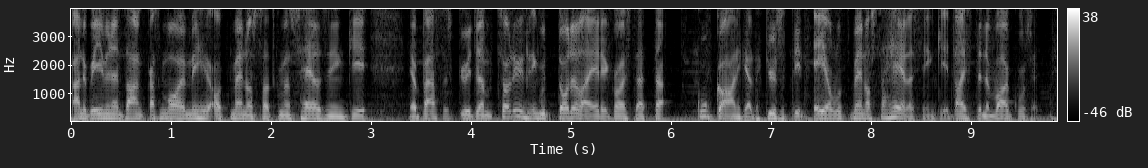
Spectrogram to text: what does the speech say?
aina kun ihminen tankkas, moi, mihin oot menossa, ootko menossa Helsinkiin ja päästäis kyytille. Mutta se oli niinku todella erikoista, että kukaan, keltä kysyttiin, ei ollut menossa Helsinkiin, tai sitten ne vakuusetti.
